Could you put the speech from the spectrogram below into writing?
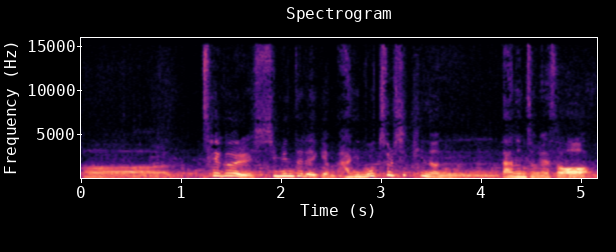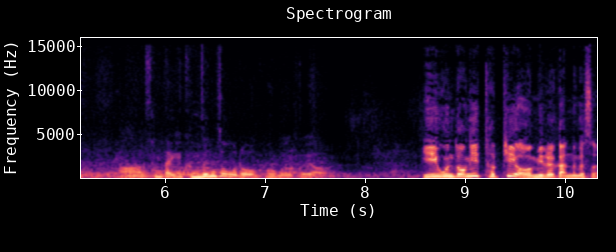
어, 책을 시민들에게 많이 노출시키는다는 점에서 어, 상당히 긍정적으로 보고 있고요. 이 운동이 특히 의미를 갖는 것은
